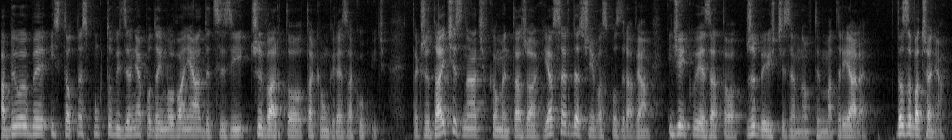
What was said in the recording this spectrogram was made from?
a byłyby istotne z punktu widzenia podejmowania decyzji, czy warto taką grę zakupić. Także dajcie znać w komentarzach. Ja serdecznie Was pozdrawiam i dziękuję za to, że byliście ze mną w tym materiale. Do zobaczenia.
